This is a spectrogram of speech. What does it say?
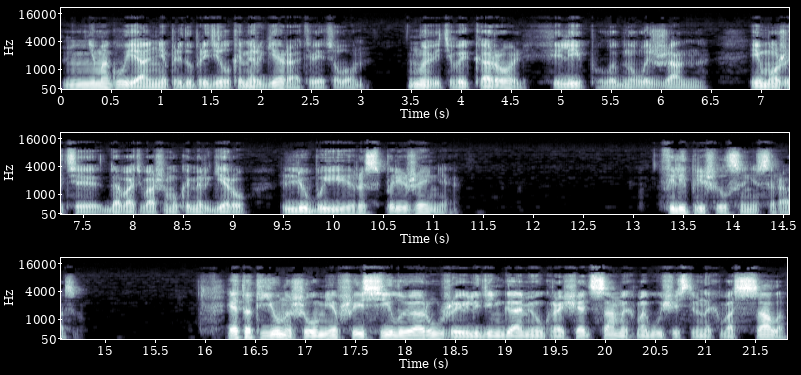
«Не могу я, не предупредил Камергера», — ответил он. «Но ведь вы король, Филипп», — улыбнулась Жанна, «и можете давать вашему Камергеру любые распоряжения». Филипп решился не сразу. Этот юноша, умевший силой оружия или деньгами укращать самых могущественных вассалов,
